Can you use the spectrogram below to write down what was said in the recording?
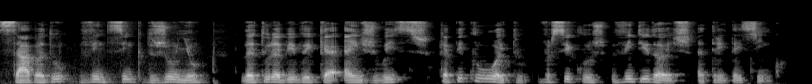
Sábado, 25 de junho, leitura bíblica em Juízes, capítulo 8, versículos 22 a 35.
